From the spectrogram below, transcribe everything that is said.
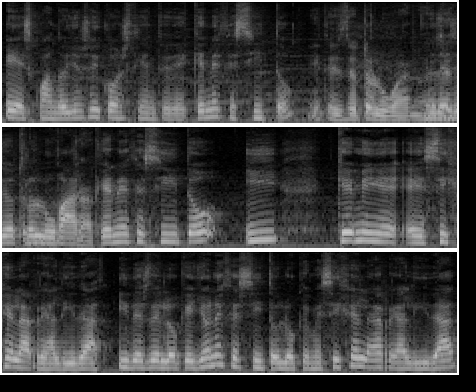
es cuando yo soy consciente de qué necesito. Y desde otro lugar, ¿no? Desde, otro lugar, qué necesito y qué me exige la realidad. Y desde lo que yo necesito, lo que me exige la realidad,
